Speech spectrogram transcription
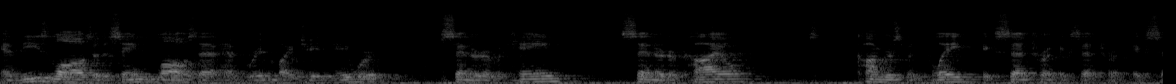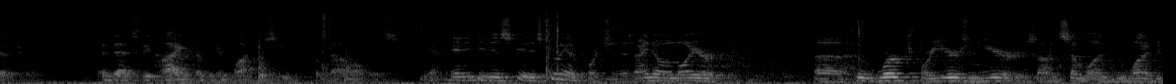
And these laws are the same laws that have written by J.D. Hayworth, Senator McCain, Senator Kyl, Congressman Flake, et cetera, et cetera, et cetera. And that's the height of the hypocrisy about all this. Yeah, it, it is, it is truly unfortunate. I know a lawyer, uh, who worked for years and years on someone who wanted to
